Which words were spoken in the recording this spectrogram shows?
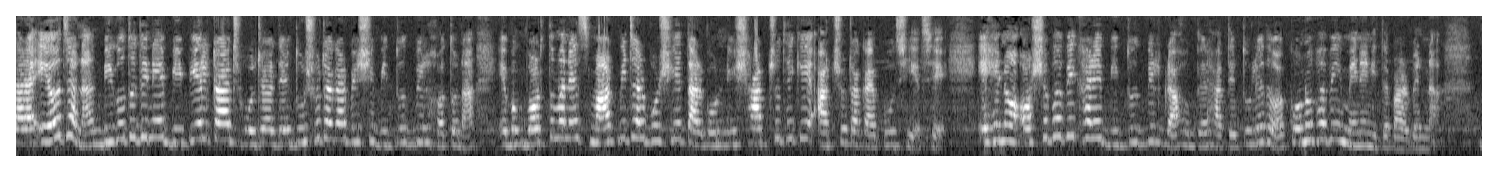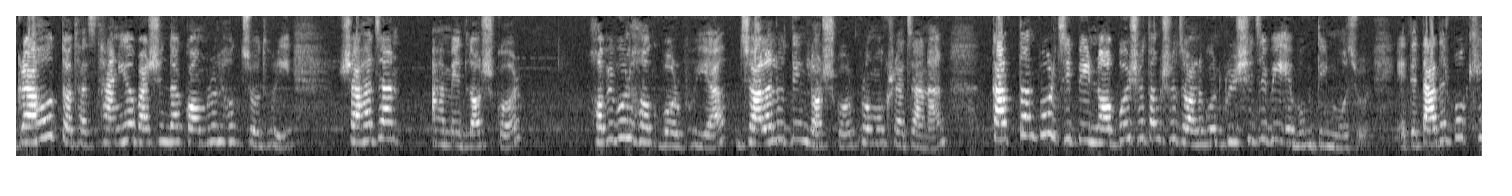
তারা এও জানান, বিগত দিনে বিপিএল কার্ড হোল্ডারদের দুশো টাকার বেশি বিদ্যুৎ বিল হতো না এবং বর্তমানে স্মার্ট মিটার বসিয়ে তার গণ্যি সাতশো থেকে আটশো টাকায় পৌঁছিয়েছে। এহেন অস্বাভাবিক হারে বিদ্যুৎ বিল গ্রাহকদের হাতে তুলে দেওয়া কোনোভাবেই মেনে নিতে পারবেন না। গ্রাহক তথা স্থানীয় বাসিন্দা কমরুল হক চৌধুরী, শাহজাহান আহমেদ লস্কর, হবিবুল হক বরভুইয়া জালালউদ্দিন লস্কর প্রমুখরা জানান কাপ্তানপুর জিপির নব্বই শতাংশ জনগণ কৃষিজীবী এবং দিনমজুর। এতে তাদের পক্ষে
